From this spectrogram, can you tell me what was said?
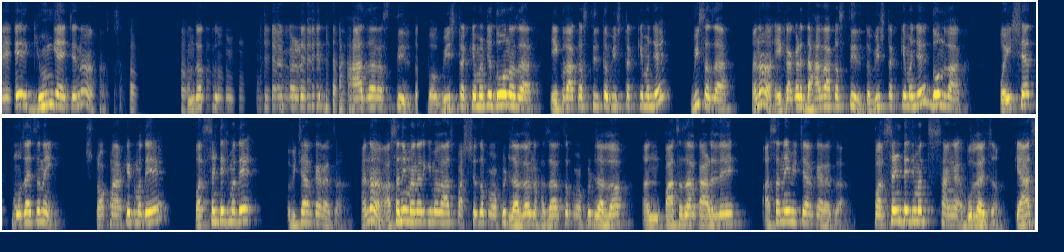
ते घेऊन घ्यायचे ना. समजा तुमच्याकडे दहा हजार असतील तर वीस टक्के म्हणजे दोन हजार. एक लाख असतील तर वीस टक्के म्हणजे वीस हजार. है ना? एकाकडे दहा लाख असतील तर वीस टक्के म्हणजे दोन लाख. पैशात मोजायचं नाही. स्टॉक मार्केटमध्ये पर्सेंटेजमध्ये विचार करायचा. है ना? असं नाही म्हणायचं की मला आज पाचशेचं प्रॉफिट झालं आणि हजारचं प्रॉफिट झालं आणि पाच हजार काढले. असा नाही विचार करायचा. पर्सेंटेजमध्ये सांगा बोलायचं की आज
